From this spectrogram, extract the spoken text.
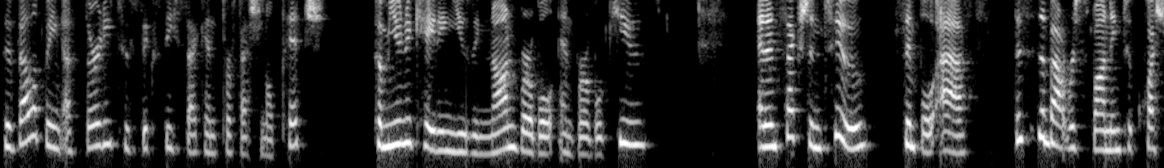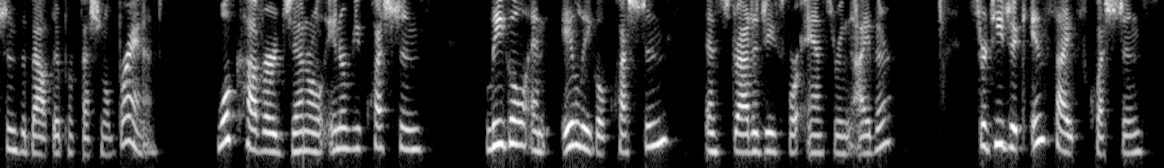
developing a 30 to 60 second professional pitch, communicating using nonverbal and verbal cues. And in section two, Simple asks, this is about responding to questions about their professional brand. We'll cover general interview questions, legal and illegal questions, and strategies for answering either, strategic insights questions,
